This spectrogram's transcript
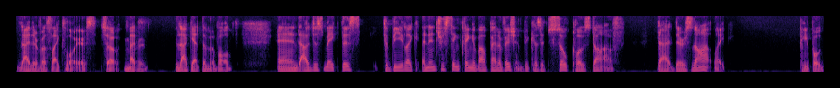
neither of us like lawyers. So Right. I'd not get them involved. And I'll just make this to be like an interesting thing about Panavision because it's so closed off that there's not like people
